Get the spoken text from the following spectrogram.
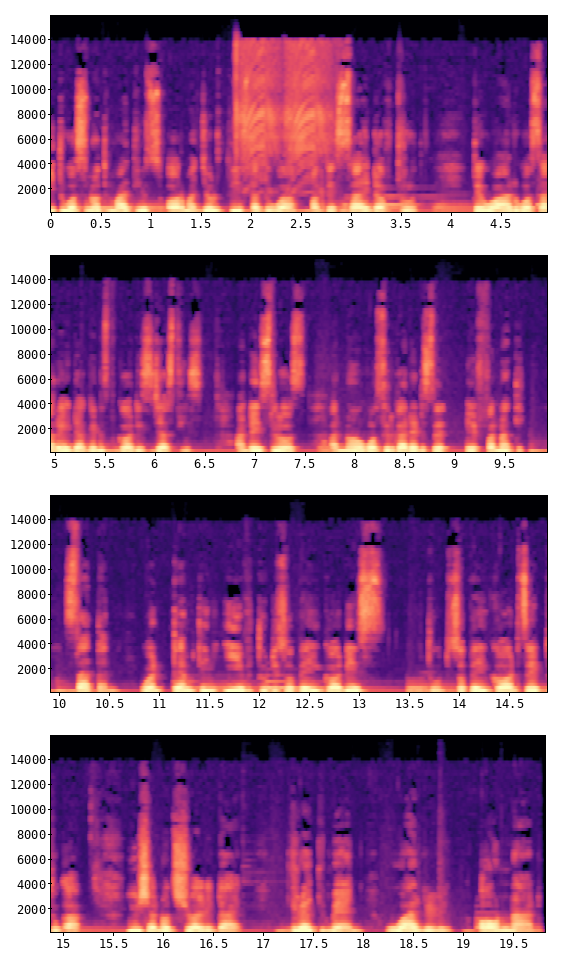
It was not Matthews or majorities that were on the side of truth. The world was arrayed against God's justice and His laws, and Noah was regarded as a, a fanatic. Satan, when tempting Eve to disobey God, is to disobey God, said to her, "You shall not surely die." Great men, worldly, honored,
